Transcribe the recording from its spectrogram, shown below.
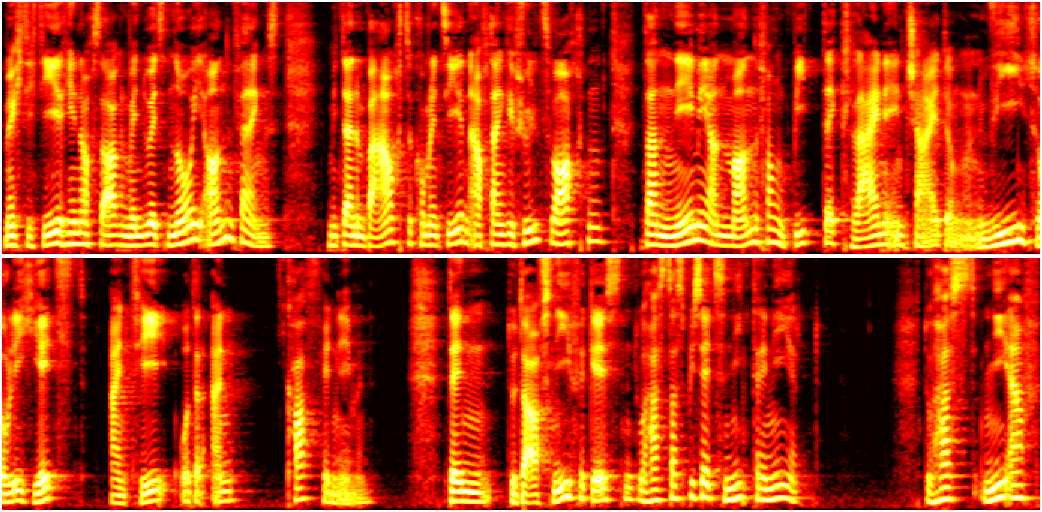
möchte ich dir hier noch sagen, wenn du jetzt neu anfängst, mit deinem Bauch zu kommunizieren, auf dein Gefühl zu achten, dann nehme am Anfang bitte kleine Entscheidungen. Wie soll ich jetzt ein Tee oder ein Kaffee nehmen? Denn du darfst nie vergessen, du hast das bis jetzt nie trainiert. Du hast nie auf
